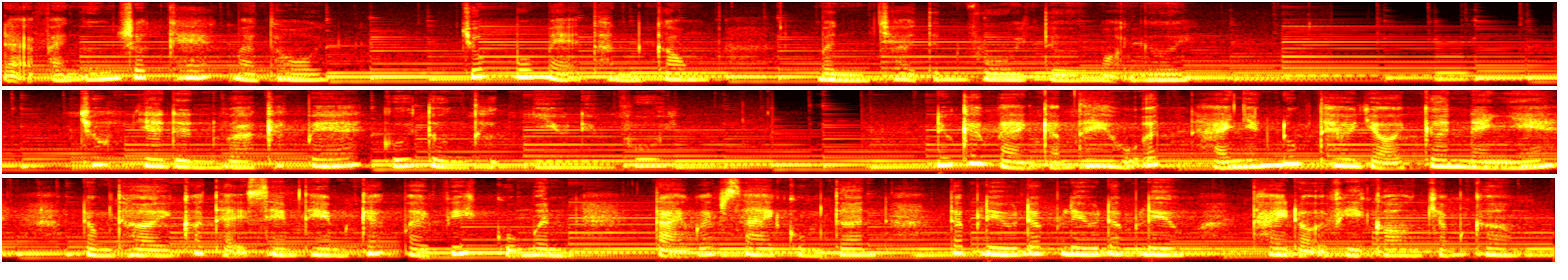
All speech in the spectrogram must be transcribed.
đã phản ứng rất khác mà thôi. Chúc bố mẹ thành công. Mình chờ tin vui từ mọi người. Chúc gia đình và các bé cuối tuần thật nhiều niềm vui. Nếu các bạn cảm thấy hữu ích, hãy nhấn nút theo dõi kênh này nhé. Đồng thời có thể xem thêm các bài viết của mình tại website cùng tên www thay đổi vì con com.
